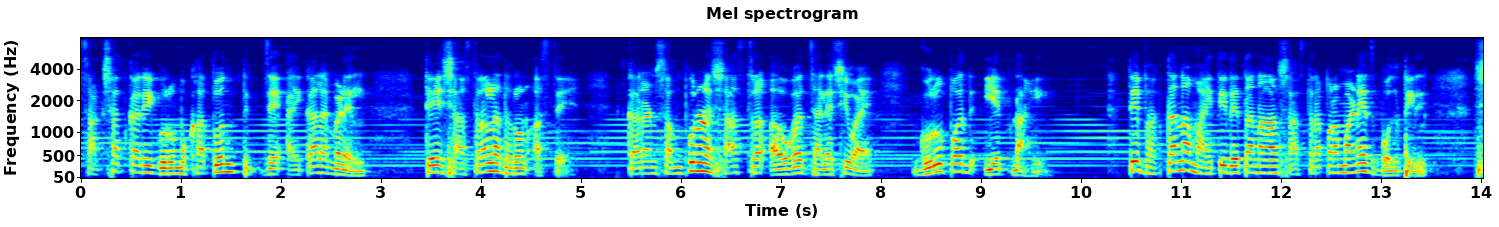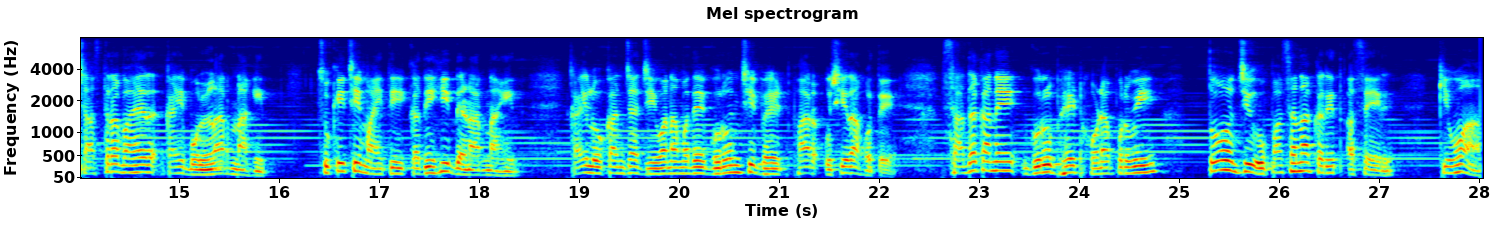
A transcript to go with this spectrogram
साक्षात्कारी गुरुमुखातून जे ऐकायला मिळेल ते शास्त्राला धरून असते. कारण संपूर्ण शास्त्र अवगत झाल्याशिवाय गुरुपद येत नाही. ते भक्तांना माहिती देताना शास्त्राप्रमाणेच बोलतील. शास्त्राबाहेर काही बोलणार नाहीत. चुकीची माहिती कधीही देणार नाहीत. काही लोकांच्या जीवनामध्ये गुरूंची भेट फार उशिरा होते. साधकाने गुरु भेट होण्यापूर्वी तो जी उपासना करीत असेल किंवा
